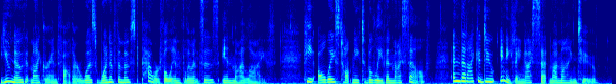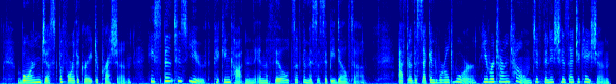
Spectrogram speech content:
you know that my grandfather was one of the most powerful influences in my life. He always taught me to believe in myself and that I could do anything I set my mind to. Born just before the Great Depression, he spent his youth picking cotton in the fields of the Mississippi Delta. After the Second World War, he returned home to finish his education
